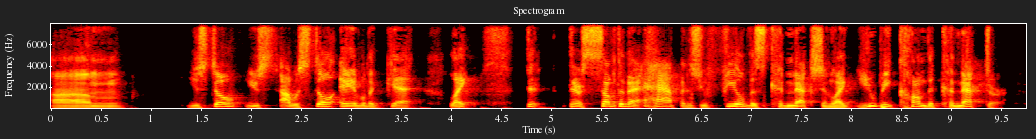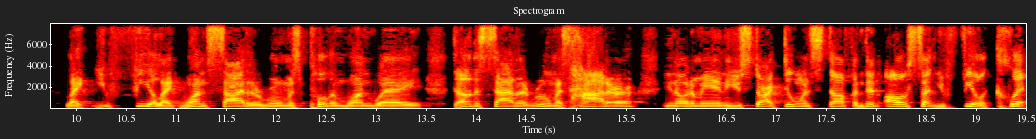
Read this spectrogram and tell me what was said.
um, you still you I was still able to get like th- there's something that happens. You feel this connection, like you become the connector like you feel like one side of the room is pulling one way, the other side of the room is hotter. You know what I mean? And you start doing stuff, and then all of a sudden you feel a click,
